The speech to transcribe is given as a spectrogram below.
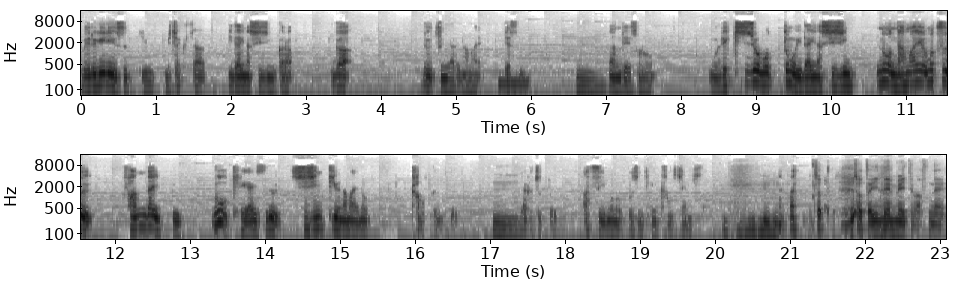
ウェルギリウスっていうめちゃくちゃ偉大な詩人からがルーツにある名前ですね。うん。なんで、その、もう歴史上最も偉大な詩人の名前を持つファンダイクを敬愛する詩人っていう名前のカバ君で、うんなんかちょっと熱いものを個人的に感じちゃいました。ちょっと、ちょっと因縁めいてますね。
